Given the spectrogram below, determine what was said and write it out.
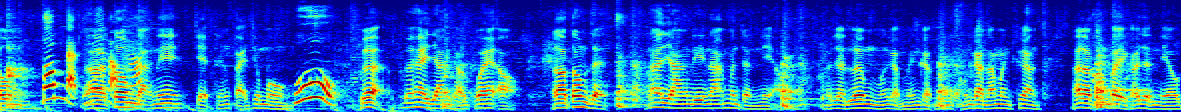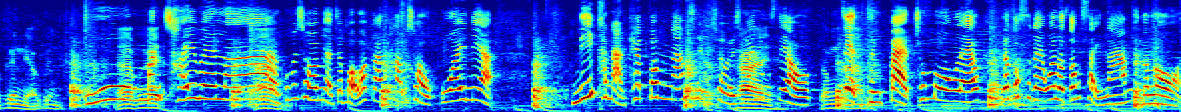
ต้มต้มแบบนี้เอ่อเหรอต้มแบคะบนี้7ถึง8ชั่วโมง โอ้เพื่อเพื่อให้ยางเฉาก๊วยออก เราต้มเสร็จถ้ายางดีน้ำมันจะเหนียวมันจะเริ่มเหมือนกับเหมือนกับเหมือนกับน้ำมันเครื่องถ้าเราต้มไปเขาจะเหนียวขึ้นเหนียวขึ้น โหเออเพื่อมันใช้เวลา อ่า คุณผู้ชมอยากจะบอกว่าการทำเฉาก๊วยเนี่ย นี่ขนาดแค่ต้มน้ำเฉยๆใช่ไหมใช่ลุงเสี่ยวต้มน้ำ เจ็ดถึงแปดชั่วโมงแล้ว แล้วก็แสดงว่าเราต้องใส่น้ำอยู่ตลอด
